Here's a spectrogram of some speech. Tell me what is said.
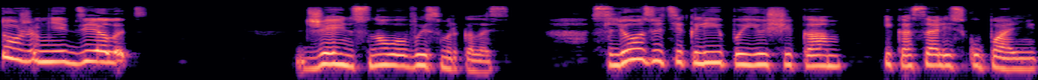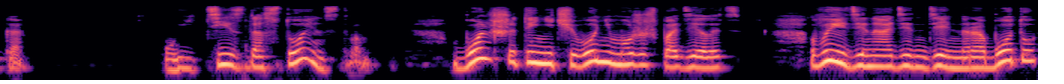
Что же мне делать?» Джейн снова высморкалась. Слезы текли по ее щекам и касались купальника. «Уйти с достоинством? Больше ты ничего не можешь поделать. Выйди на один день на работу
